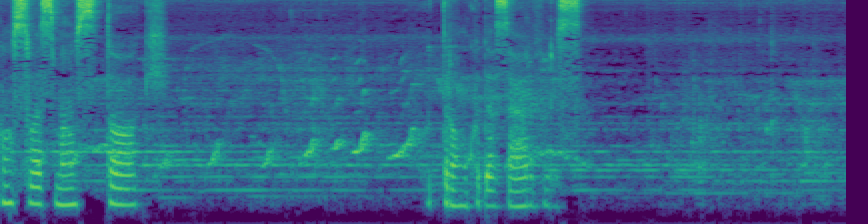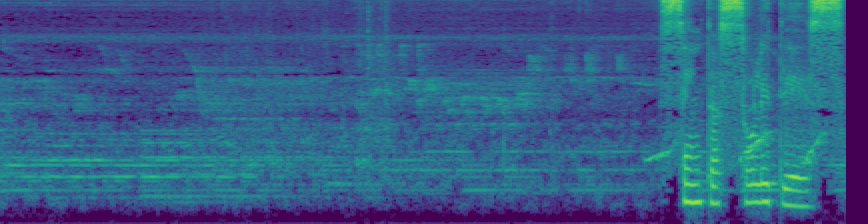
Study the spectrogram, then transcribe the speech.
Com suas mãos toque o tronco das árvores. Sinta a solidez.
